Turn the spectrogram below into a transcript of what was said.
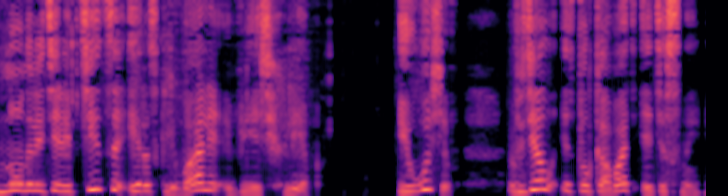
но налетели птицы и расклевали весь хлеб. Иосиф взял истолковать эти сны.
